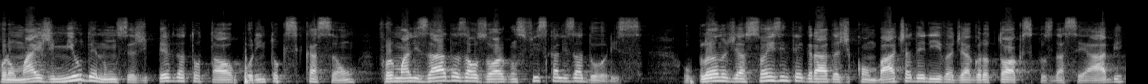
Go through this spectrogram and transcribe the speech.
Foram mais de mil denúncias de perda total por intoxicação formalizadas aos órgãos fiscalizadores. O Plano de Ações Integradas de Combate à Deriva de Agrotóxicos da SEAB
